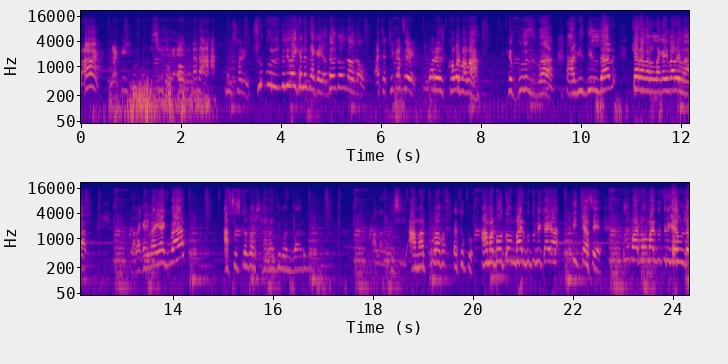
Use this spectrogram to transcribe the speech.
বাঘ নাকি সিংহ? না না সরি সুপুরুষগুলি ওইখানে দেখাই যাও যাও যাও যাও আচ্ছা ঠিক আছে পরে খবর বাবা বুঝবা আমি দিলদার কেরা বেড়া লাগাই বারে বার। করা খাইবা একবার আফসোস করবা সারা জীবন বারবার। আমার পুরা এতটুকু আমার বউ তো মায়ের গুতুনি খাইয়া ঠিক আছে। তোমার বউ মায়ের গুতুনি খাইয়া উল্টা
